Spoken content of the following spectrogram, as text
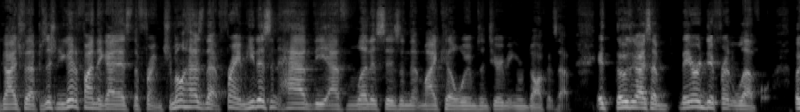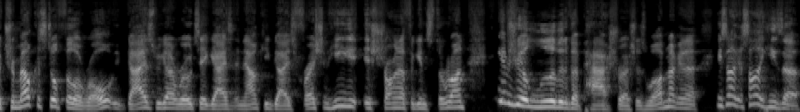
guys for that position. You got to find the guy that's the frame. Tramel has that frame. He doesn't have the athleticism that Mykel Williams and Terry Ingram Dawkins have. It, those guys have they are a different level. But Tramel can still fill a role. Guys, we got to rotate guys and now keep guys fresh. And he is strong enough against the run. He gives you a little bit of a pass rush as well. I'm not gonna. He's not. It's not like he's a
